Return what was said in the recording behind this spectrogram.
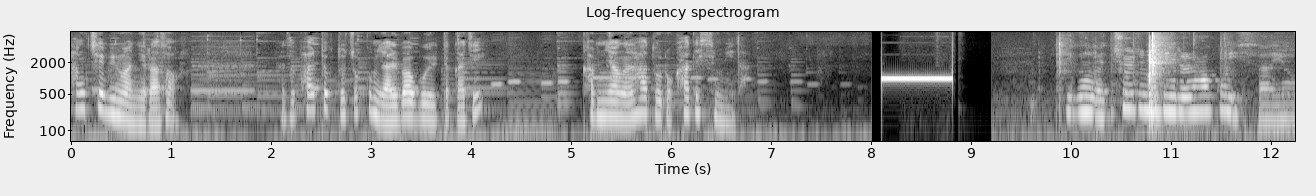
상체 비만이라서. 그래서 팔뚝도 조금 얇아 보일 때까지 감량을 하도록 하겠습니다. 지금 외출 준비를 하고 있어요.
